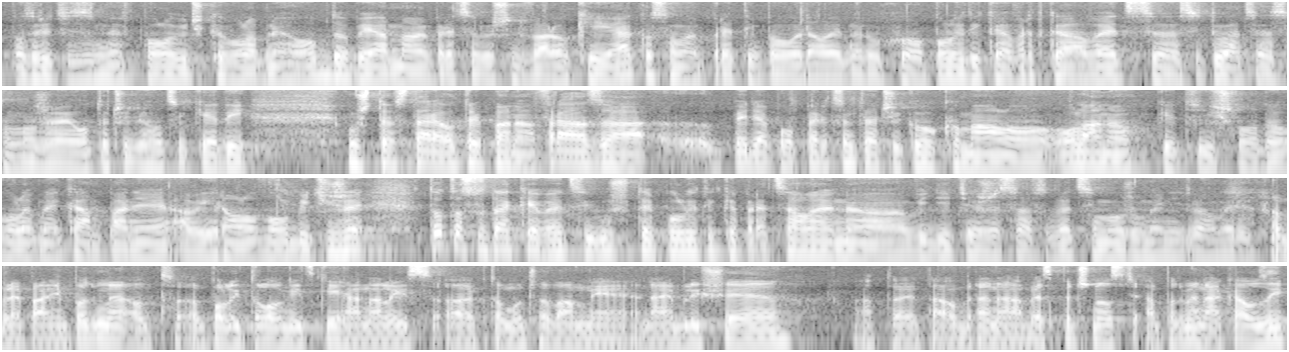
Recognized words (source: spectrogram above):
Pozrite, sme v polovičke volebného obdobia, máme pred sebou ešte dva roky. Ako som aj predtým povedal, jednoducho, politika vrtká vec, e, situácia sa môže otočiť hoci kedy. Už tá stará otrepaná fráza, e, 5,5% či koľko malo Olano, keď išlo do volebnej kampane a vyhralo voľby. Čiže toto sú také veci, už v tej politike predsa len e, vidíte, že sa veci môžu meniť veľmi rýchlo. Dobre, páni, poďme od politologických analýz e, k tomu, čo vám je najbližšie a to je tá obrana a bezpečnosť. A poďme na kauzy.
